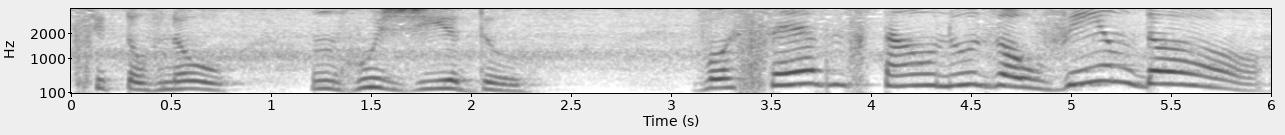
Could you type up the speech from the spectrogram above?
se tornou um rugido. Vocês estão nos ouvindo?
